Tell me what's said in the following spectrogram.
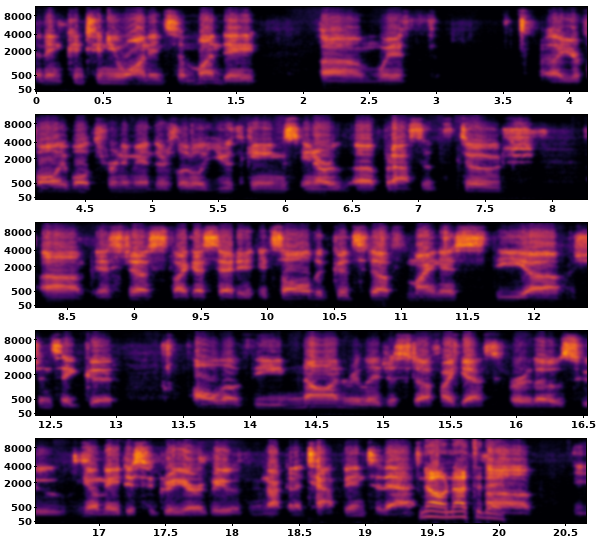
and then continue on into Monday um, with uh, your volleyball tournament. There's little youth games in our uh, Praça de Todos. Um, it's just like I said, it, it's all the good stuff minus the uh, I shouldn't say good, all of the non-religious stuff. I guess for those who you know may disagree or agree with. me. I'm not going to tap into that. No, not today. Y-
